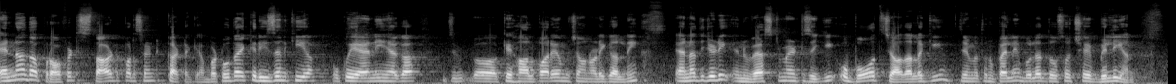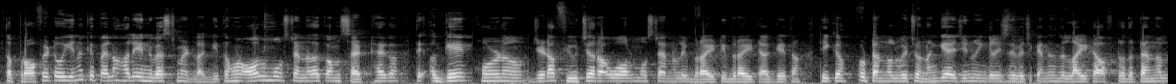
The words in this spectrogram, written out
ਇਹਨਾਂ ਦਾ ਪ੍ਰੋਫਿਟ 67% ਘਟ ਗਿਆ। ਬਟ ਉਹਦਾ ਇੱਕ ਰੀਜ਼ਨ ਕੀ ਆ? ਉਹ ਕੋਈ ਐ ਨਹੀਂ ਹੈਗਾ ਜ- ਕਿ ਹਾਲ ਪਾਰਿਆ ਮਚਾਉਣ ਵਾਲੀ ਗੱਲ ਨਹੀਂ। ਇਹਨਾਂ ਦੀ ਜਿਹੜੀ ਇਨਵੈਸਟਮੈਂਟ ਸੀਗੀ, ਉਹ ਬਹੁਤ ਜ਼ਿਆਦਾ ਲੱਗੀ। ਜੇ ਮੈਂ ਤੁਹਾਨੂੰ ਪਹਿਲਾਂ ਹੀ ਬੋਲਿਆ 206 ਬਿਲੀਅਨ ਤਾਂ ਪ੍ਰੋਫਿਟ ਹੋਈ ਹੈ ਨਾ ਕਿ ਪਹਿਲਾਂ ਹਾਲੇ ਇਨਵੈਸਟਮੈਂਟ ਲੱਗੀ ਤਾਂ ਹੁਣ ਆਲਮੋਸਟ ਇਹਨਾਂ ਦਾ ਕੰਮ ਸੈੱਟ ਹੈਗਾ। ਤੇ ਅੱਗੇ ਹੁਣ ਜਿਹੜਾ ਫਿਊਚਰ ਆ, ਉਹ ਆਲਮੋਸਟ ਇਹਨਾਂ ਲਈ ਬ੍ਰਾਈਟ ਹੀ ਬ੍ਰਾਈਟ ਅੱਗੇ ਤਾਂ। ਠੀਕ ਆ? ਉਹ ਟਨਲ ਵਿੱਚੋਂ ਲੰਘਿਆ ਜਿਹਨੂੰ ਇੰਗਲਿਸ਼ ਦੇ ਵਿੱਚ ਕਹਿੰਦੇ ਹੁੰਦੇ ਲਾਈਟ ਆਫਟਰ ਦ ਟਨਲ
